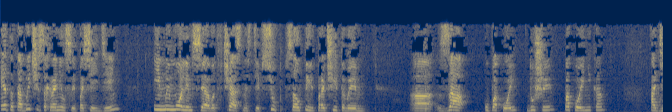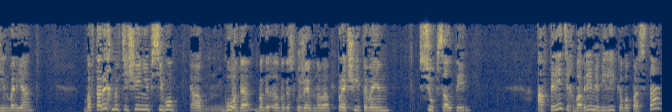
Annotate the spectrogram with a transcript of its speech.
этот обычай сохранился и по сей день. И мы молимся, вот в частности, всю псалтырь прочитываем за упокой души, покойника, один вариант. Во-вторых, мы в течение всего э, года бого, богослужебного прочитываем всю псалтырь. А в-третьих, во время Великого Поста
